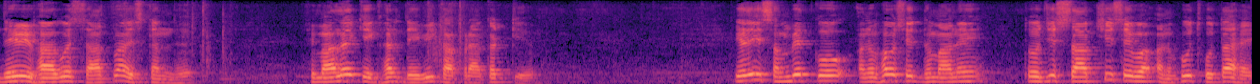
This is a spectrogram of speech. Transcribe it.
देवी भागवत सातवां स्कंध, हिमालय के घर देवी का प्राकट्य। यदि संबित को अनुभव सिद्ध माने तो जिस साक्षी से वह अनुभूत होता है,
